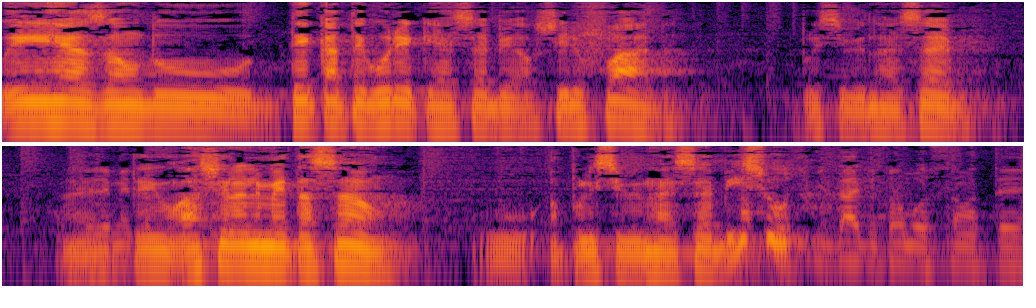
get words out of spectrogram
em razão do tem categoria que recebe auxílio farda, a Polícia Civil não recebe, é, tem o auxílio alimentação, o, a Polícia Civil não recebe. Isso Possibilidade de promoção até.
